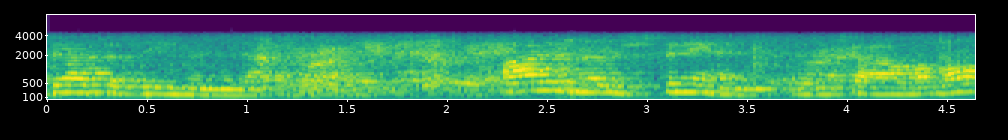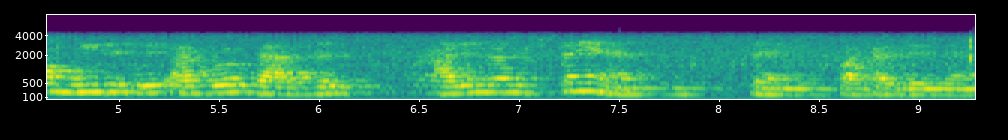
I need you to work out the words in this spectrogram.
That's a demon. That's right. I didn't understand as a child. My mom, we did, we, I grew up Baptist. I didn't understand things like I do now.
